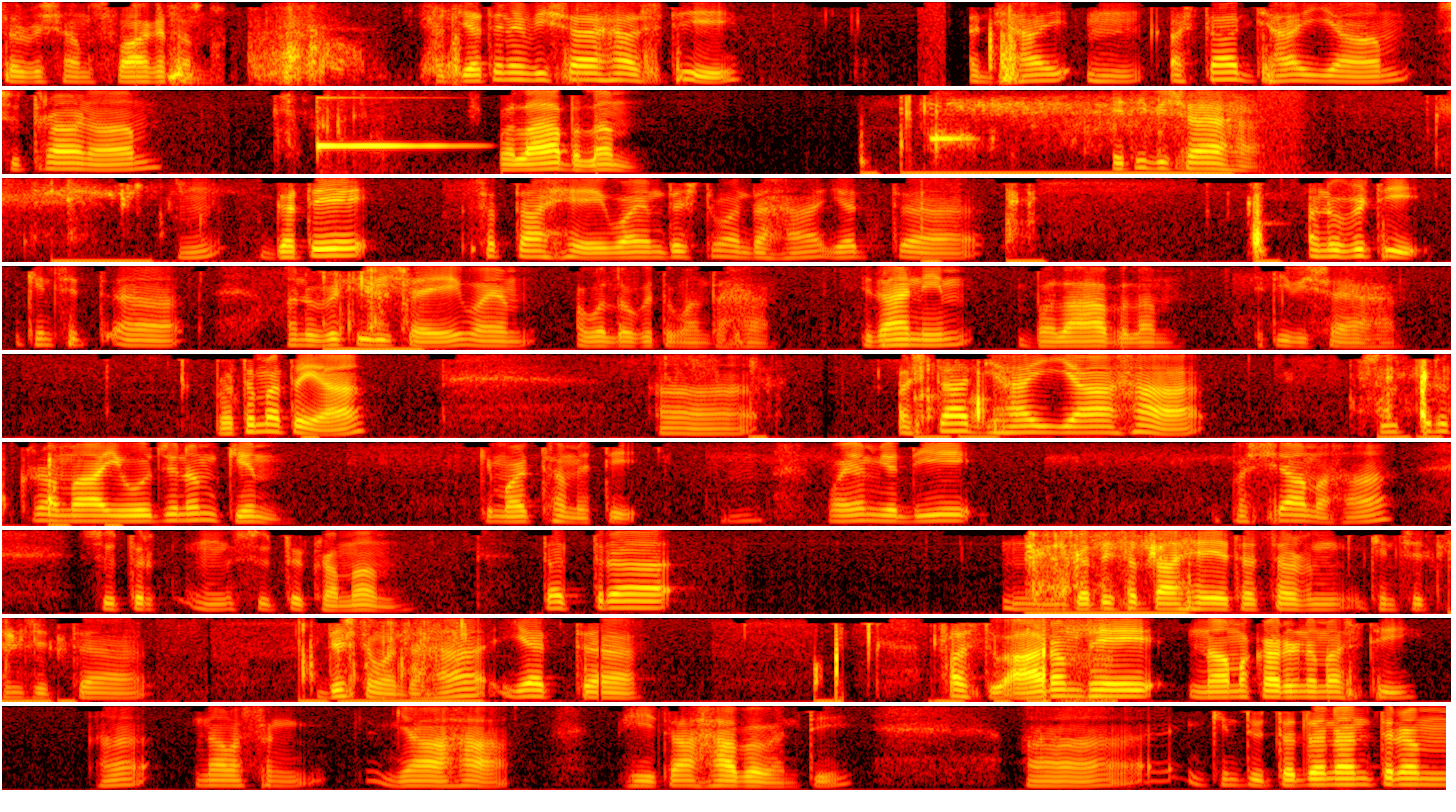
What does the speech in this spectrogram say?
सर्वेषां स्वागतम्। अद्यतनविषयः अस्ति, अध्याय अष्टाध्याय्यां सूत्राणां बलाबलम् इति विषयः। गते सप्ताहे वयं दृष्टवन्तः यत् अनुवृत्ति, किञ्चित् अनुवृत्तिविषये वयम् अवलोकितवन्तः। इदानीं बलाबलम् इति विषयः। प्रथमतया अष्टाध्याय्याः सूत्रक्रमायोजनं किं किमर्थम् इति वयं यदि पश्यामः सूत्र सूत्रक्रमं, तत्र गतसप्ताहे एतत् सर्वं किञ्चित् किञ्चित् दृष्टवन्तः, यत् अस्तु, आरम्भे नामकरणमस्ति। नामसंज्ञाः भीताः भवन्ति। किन्तु तदनन्तरं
